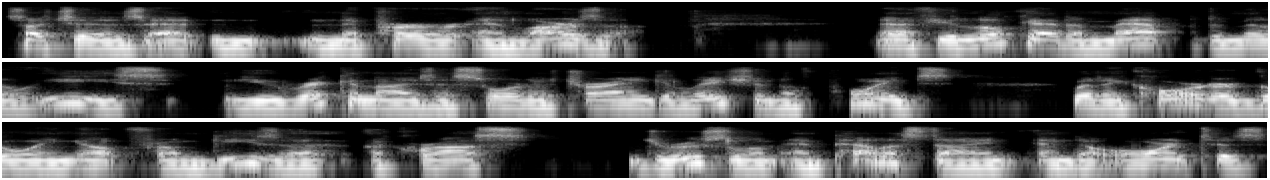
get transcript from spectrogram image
such as at Nippur and Larsa. Now, if you look at a map of the Middle East, you recognize a sort of triangulation of points with a corridor going up from Giza across Jerusalem and Palestine and the Orontes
